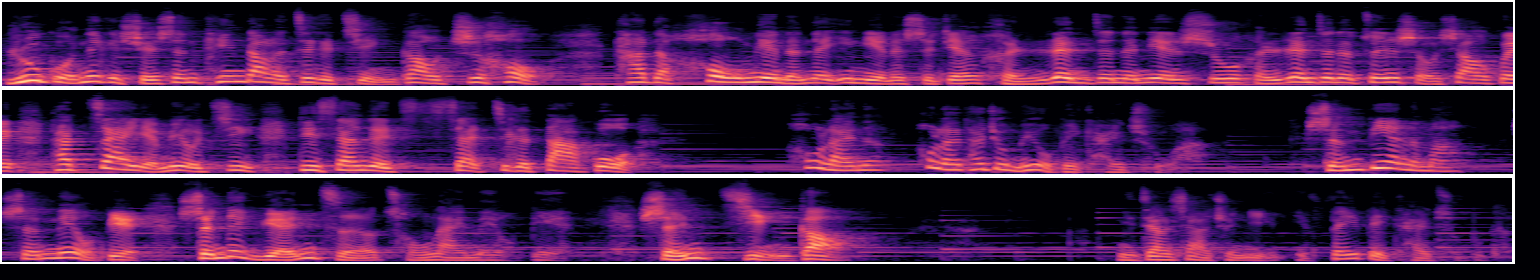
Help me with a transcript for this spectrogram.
如果那个学生听到了这个警告之后，他的后面的那一年的时间很认真的念书，很认真的遵守校规，他再也没有记第三个在这个大过。后来呢？后来他就没有被开除啊。神变了吗？神没有变，神的原则从来没有变。神警告你这样下去，你你非被开除不可。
